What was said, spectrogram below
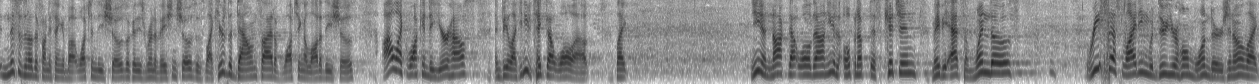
And this is another funny thing about watching these shows, look at these renovation shows, is like, here's the downside of watching a lot of these shows. I like walk into your house and be like, you need to take that wall out. Like, you need to knock that wall down. You need to open up this kitchen, maybe add some windows. Recess lighting would do your home wonders, you know? Like,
